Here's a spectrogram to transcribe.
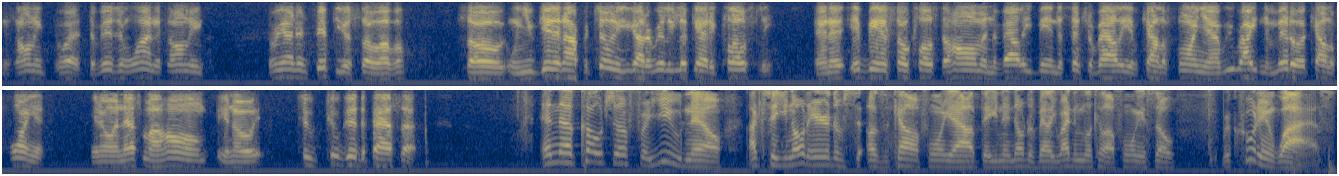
It's only what Division One. It's only 350 or so of them. So when you get an opportunity, you got to really look at it closely. And it, it being so close to home, and the valley being the Central Valley of California, we right in the middle of California, you know, and that's my home. You know, too too good to pass up. And now, Coach, uh, for you now, like I said, you know the area of, of California out there. You know the valley right in the middle of California. So, recruiting wise,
